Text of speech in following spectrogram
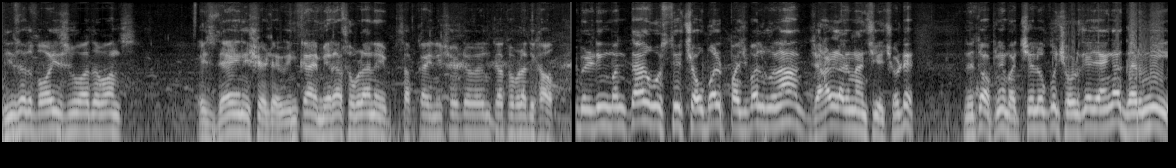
These are the boys who are the ones is their initiative इनका है मेरा थोबड़ा नहीं सबका इनिशिएटिव है उनका थोड़ा दिखाओ. बिल्डिंग बनता है उससे चौबल पचबल गुना झाड़ लगना चाहिए छोटे. नहीं तो अपने बच्चे लोग को छोड़ के जाएँगे गर्मी।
